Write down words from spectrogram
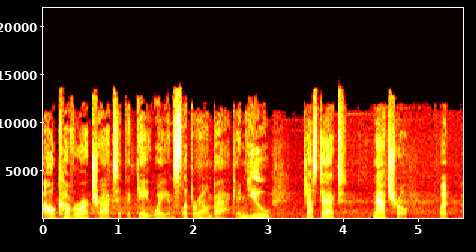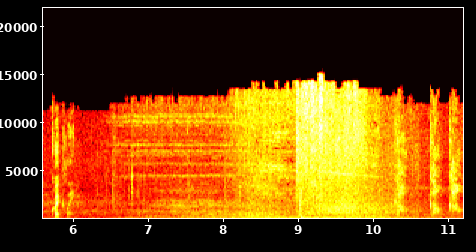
I'll cover our tracks at the gateway and slip around back, and you just act natural, but quickly. Go, go, go.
